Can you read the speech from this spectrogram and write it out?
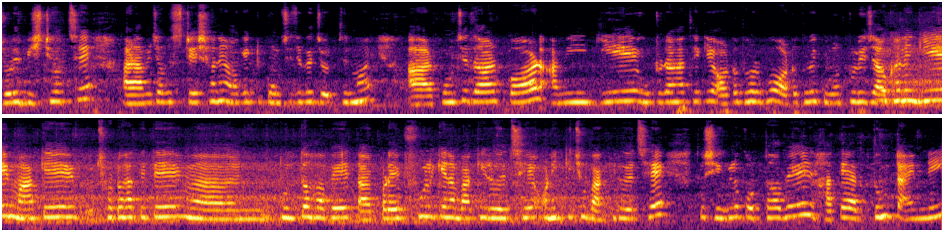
জোরে বৃষ্টি হচ্ছে। আর আমি যাব স্টেশনে আমাকে একটু পৌঁছে যাবে জ্যোতির্ময় আর পৌঁছে দেওয়ার পর আমি গিয়ে উল্টোডাঙ্গা থেকে অটো ধরবো। অটো ধরে কুমোরটুলি যাব। ওখানে গিয়ে মাকে ছোট হাতিতে আহ, তুলতে হবে, তারপরে ফুল কেনা বাকি রয়েছে, অনেক কিছু বাকি রয়েছে, তো সেগুলো করতে হবে। হাতে একদম টাইম নেই,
